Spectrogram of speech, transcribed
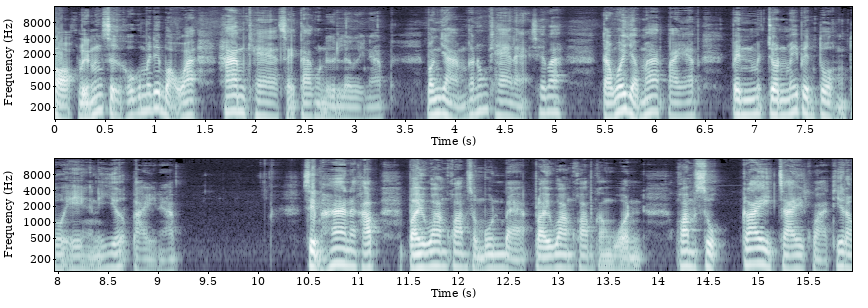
บอกหรือหนังสือเขาก็ไม่ได้บอกว่าห้ามแคร์สายตาคนอื่นเลยนะครับ บางอย่างก็ต้องแคร์แหละใช่ไหมแต่ว่าอย่ามากไปครับ เป็นจนไม่เป็นตัวของตัวเองอันนี้เยอะไปนะครับ15นะครับปล่อยวางความสมบูรณ์แบบปล่อยวางความกังวล ความสุขใกล้ใจกว่าที่เรา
